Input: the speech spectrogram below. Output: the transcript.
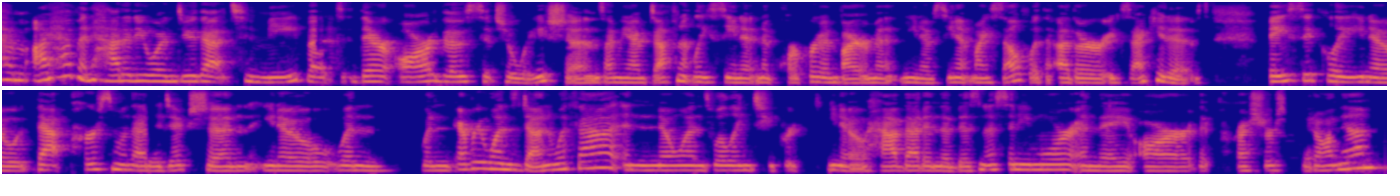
Um, I haven't had anyone do that to me, but there are those situations. I mean, I've definitely seen it in a corporate environment, you know, seen it myself with other executives. Basically, you know, that person with that addiction, you know, when when everyone's done with that and no one's willing to you know have that in the business anymore and they are the pressure's put on them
